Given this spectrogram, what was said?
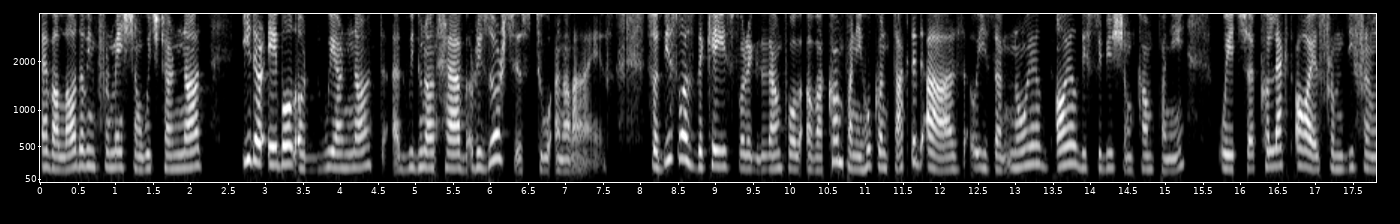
have a lot of information which are not either able or we are not, uh, we do not have resources to analyze. So this was the case, for example, of a company who contacted us, is an oil, oil distribution company, which uh, collect oil from different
